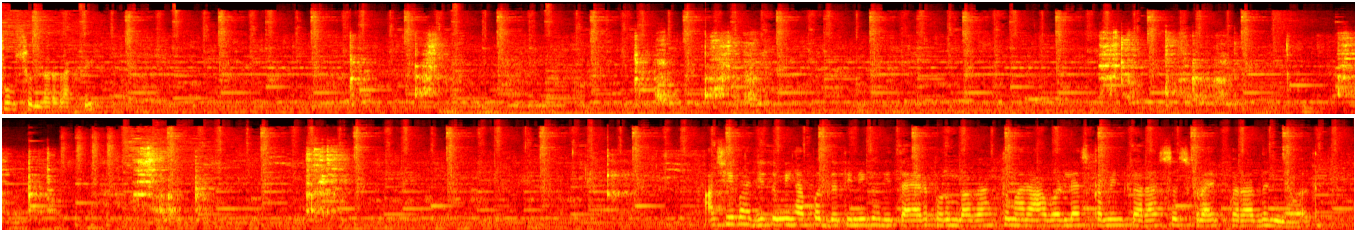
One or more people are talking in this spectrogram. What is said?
खूप सुंदर लागते. अशी भाजी तुम्ही ह्या पद्धतीने घरी तयार करून बघा. तुम्हाला आवडल्यास कमेंट करा सबस्क्राईब करा. धन्यवाद.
